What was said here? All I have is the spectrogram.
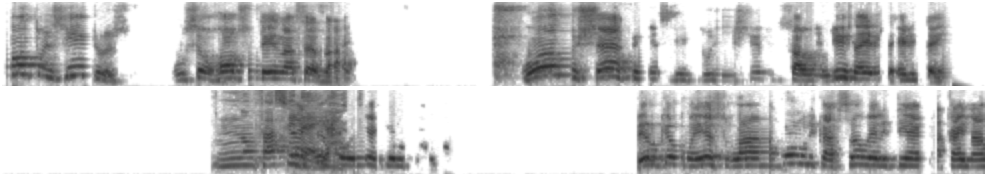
Quantos índios o seu Robson tem na CESAI? Quantos chefes do Distrito de Saúde Indígena ele, ele tem? Não faço ideia. Pelo que eu conheço lá, na comunicação, ele tem a Cainá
